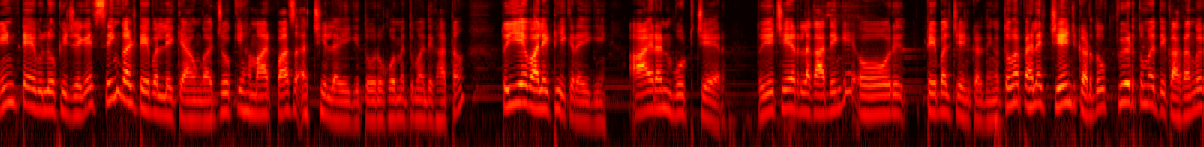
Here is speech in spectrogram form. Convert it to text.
इन टेबलों की जगह सिंगल टेबल लेके आऊँगा, जो कि हमारे पास अच्छी लगेगी। तो रुको मैं तुम्हें दिखाता हूँ। तो ये वाली ठीक रहेगी। आयरन वुड चेयर तो ये चेयर लगा देंगे और टेबल चेंज कर देंगे। तो मैं पहले चेंज कर दूँ, फिर तुम्हें दिखाता हूँ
